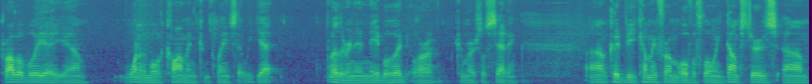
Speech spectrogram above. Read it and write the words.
probably a, um, one of the more common complaints that we get, whether in a neighborhood or a commercial setting. Uh, Could be coming from overflowing dumpsters. um,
